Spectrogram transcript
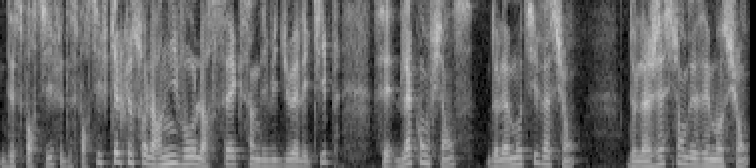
des sportifs et des sportifs, quel que soit leur niveau, leur sexe, individuel, équipe, c'est de la confiance, de la motivation, de la gestion des émotions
